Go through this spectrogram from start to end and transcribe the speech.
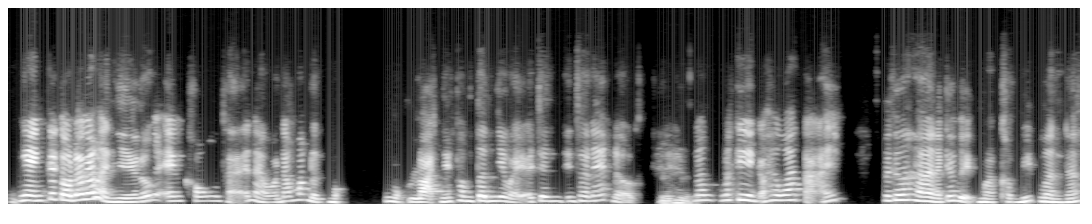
nghe cái câu đó rất là nhiều luôn em không thể nào mà nắm bắt được một một loạt những thông tin như vậy ở trên internet được. Nó nó khiến em cảm thấy quá tải. Với cái thứ hai là cái việc mà commitment á.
